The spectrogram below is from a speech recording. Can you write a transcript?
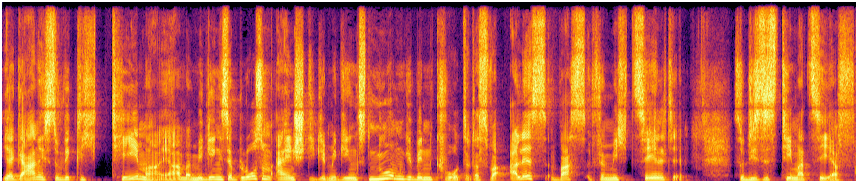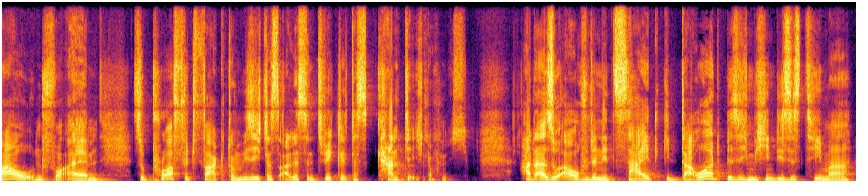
ja gar nicht so wirklich Thema, ja. Bei mir ging es ja bloß um Einstiege, mir ging es nur um Gewinnquote. Das war alles, was für mich zählte. So dieses Thema CRV und vor allem so Profit-Faktor und wie sich das alles entwickelt, das kannte ich noch nicht. Hat also auch wieder eine Zeit gedauert, bis ich mich in dieses Thema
